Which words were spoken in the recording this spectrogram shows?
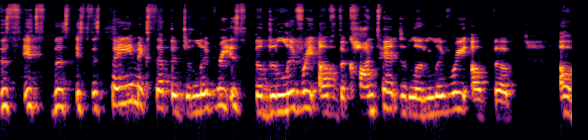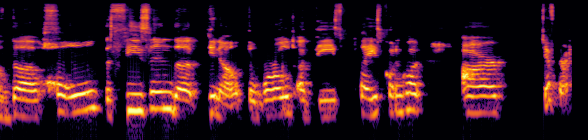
this it's this it's the same except the delivery is the delivery of the content the delivery of the of the whole the season the you know the world of these plays quote unquote are different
